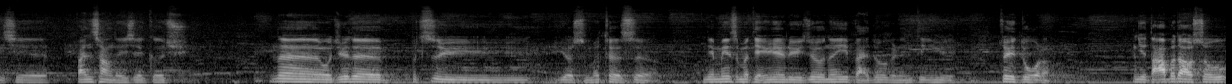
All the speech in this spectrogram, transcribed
一些翻唱的一些歌曲。那我觉得不至于有什么特色，也没什么点阅率，就那一百多个人订阅，最多了，也达不到收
